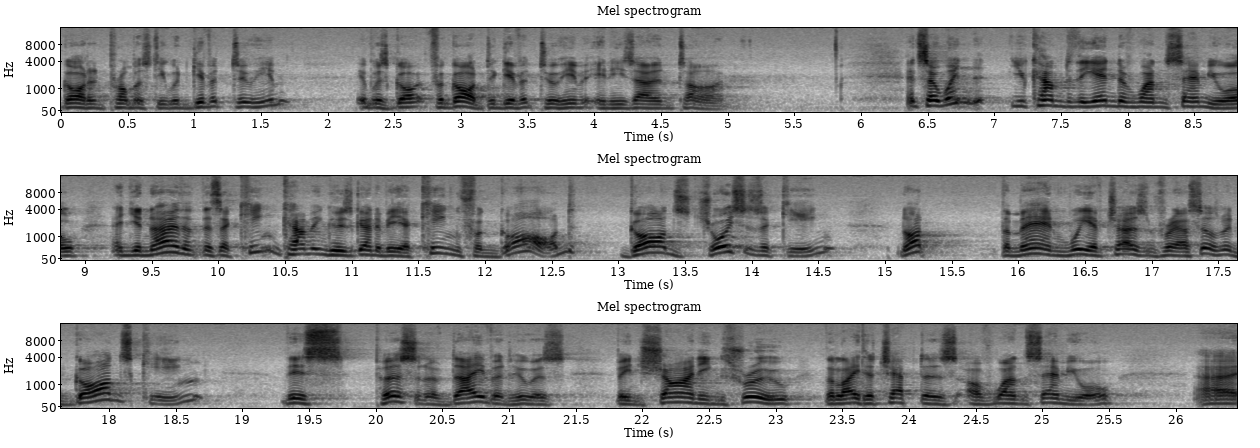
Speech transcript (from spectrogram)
God had promised he would give it to him, it was God, for God to give it to him in his own time. And so when you come to the end of 1 Samuel and you know that there's a king coming who's going to be a king for God, God's choice as a king, not the man we have chosen for ourselves, but God's king, this person of David who has been shining through the later chapters of 1 Samuel, uh,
